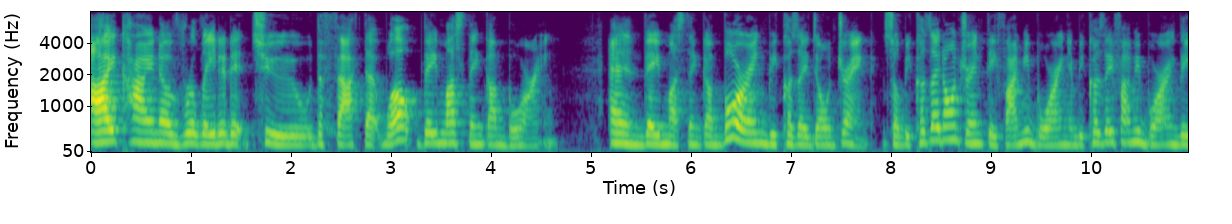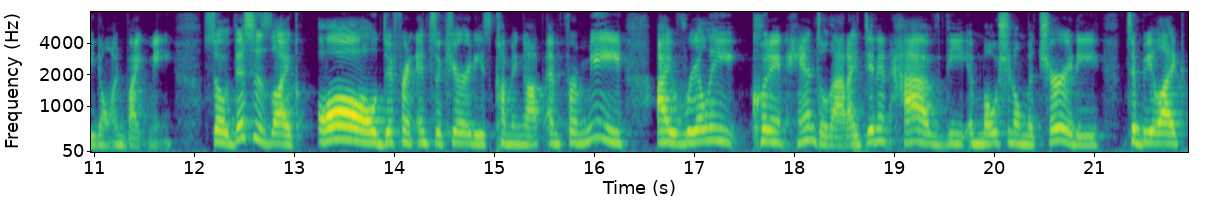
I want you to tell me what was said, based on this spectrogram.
i kind of related it to the fact that well they must think i'm boring. And they must think i'm boring because i don't drink. So because i don't drink they find me boring. And because they find me boring they don't invite me. So this is like all different insecurities coming up. And for me i really couldn't handle that. I didn't have the emotional maturity to be like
